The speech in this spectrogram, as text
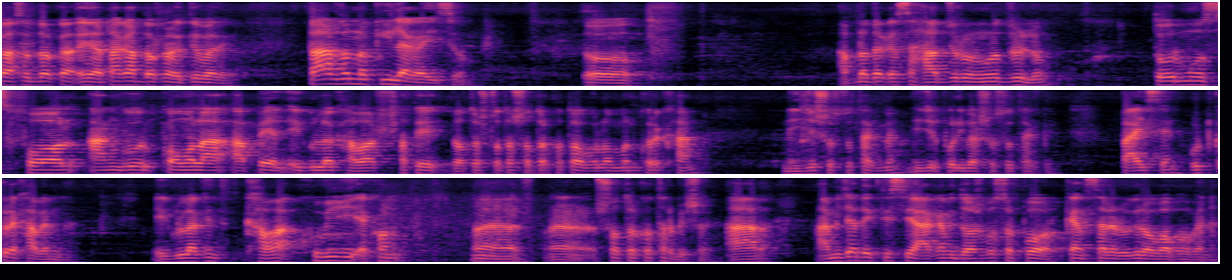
গাছের দরকার টাকার দরকার হতে পারে। তার জন্য কি লাগাইছো? তো আপনাদের কাছে হাত জোড়ে অনুরোধ রইল। তরমুজ, ফল, আঙ্গুর, কমলা, আপেল এগুলো খাওয়ার সাথে যথেষ্টতা সতর্কতা অবলম্বন করে খান। নিজে সুস্থ থাকবেন, নিজের পরিবার সুস্থ থাকবে। পাইছেন, হুট করে খাবেন না। এগুলা কিন্তু খাওয়া খুবই এখন সতর্কতার বিষয়। আর আমি যা দেখতেছি, আগামী দশ বছর পর ক্যান্সারের রোগীর অভাব হবে না।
